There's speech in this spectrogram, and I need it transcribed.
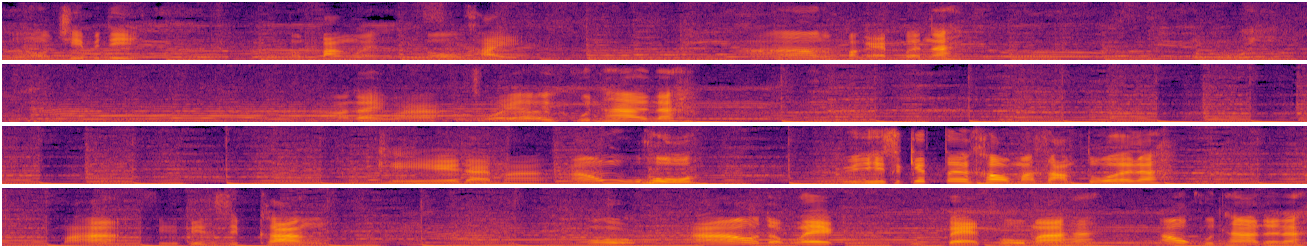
เอาชีสไปดิขนมปังไหมโอ้ไข่อ้าวขนมปังแอปเปิลนะอุ้ยอ้าวได้วะสวยเอ้ยคูณห้าเลยนะโอเคได้มาเอ้าโอ้โหวีดีสเก็ตเตอร์เข้ามา 3 ตัวเลยนะ มาฮะฟิลิปปินส์10ครั้ง โอ้โหอ้าวดอกแรกคูณ8โผล่มาฮะ เอ้าคูณ5ด้วยนะ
